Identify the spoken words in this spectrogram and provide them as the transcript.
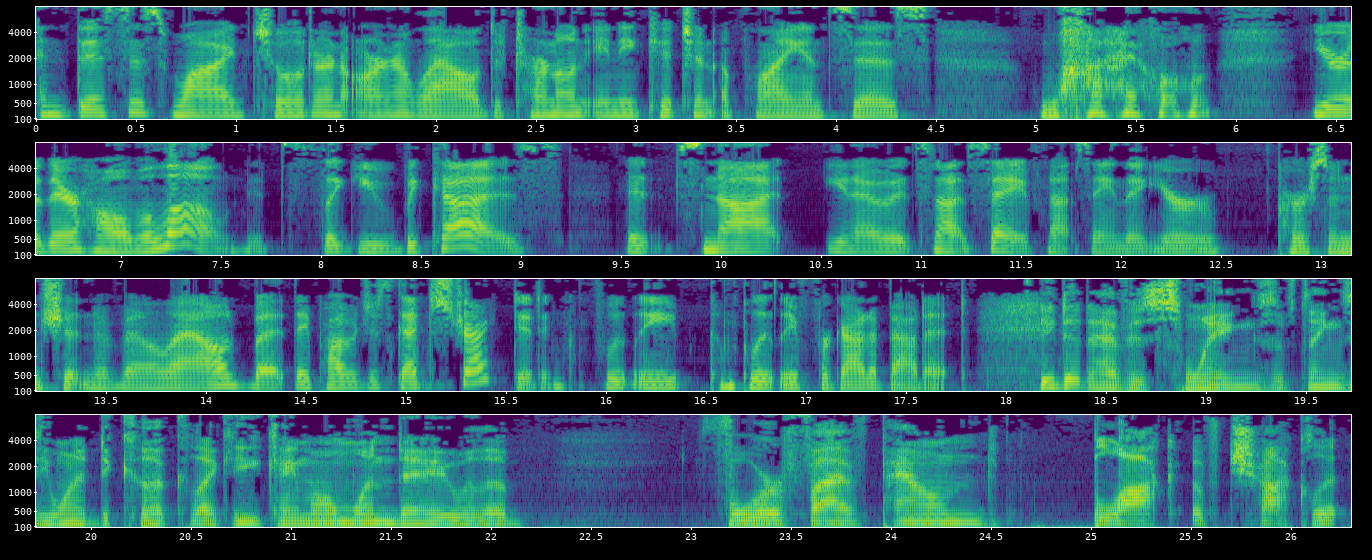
And this is why children aren't allowed to turn on any kitchen appliances while you're their home alone. It's like you, because it's not, you know, it's not safe. Not saying that your person shouldn't have been allowed, but they probably just got distracted and completely, completely forgot about it. He did have his swings of things he wanted to cook. Like he came home one day with a four or five pound block of chocolate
